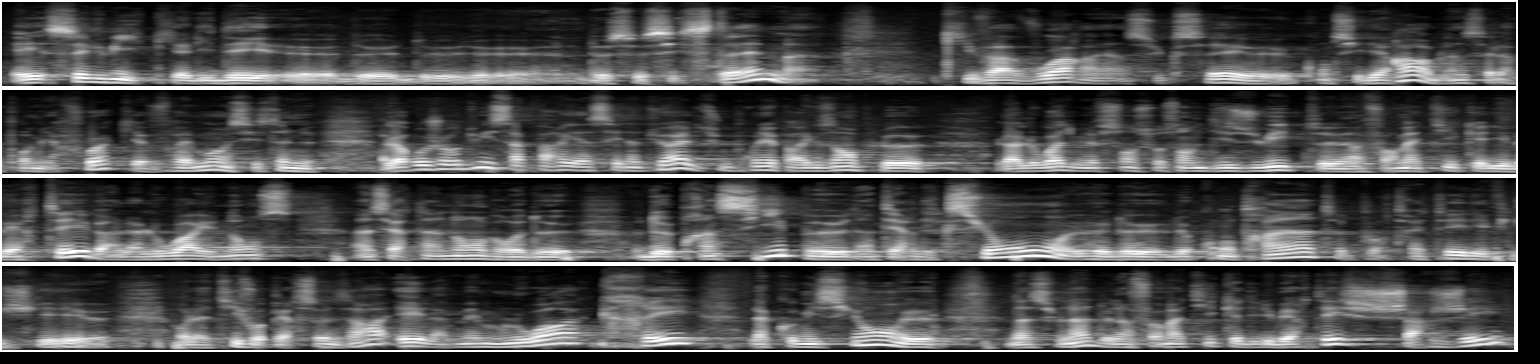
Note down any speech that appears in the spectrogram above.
Et c'est lui qui a l'idée de, de, ce système qui va avoir un succès euh, considérable. Hein. C'est la première fois qu'il y a vraiment un système. Alors aujourd'hui, ça paraît assez naturel. Si vous prenez par exemple euh, la loi de 1978, euh, Informatique et Liberté, ben, la loi énonce un certain nombre de, de principes, d'interdictions, de, de, contraintes pour traiter les fichiers relatifs aux personnes. Et la même loi crée la Commission nationale de l'informatique et des libertés chargée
